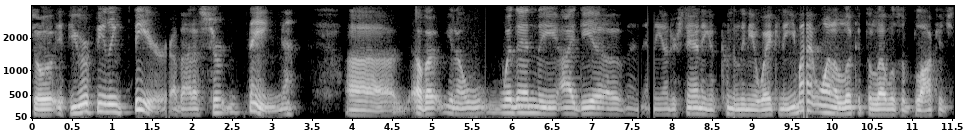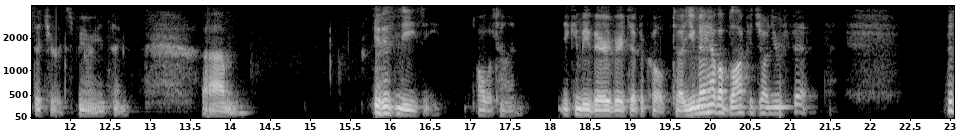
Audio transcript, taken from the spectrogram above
So if you're feeling fear about a certain thing, uh, of a you know within the idea of and the understanding of Kundalini awakening, you might want to look at the levels of blockage that you're experiencing. Um, it isn't easy all the time. It can be very very difficult. Uh, you may have a blockage on your fifth. This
